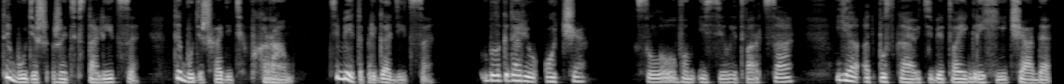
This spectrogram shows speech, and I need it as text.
Ты будешь жить в столице, ты будешь ходить в храм. Тебе это пригодится. Благодарю, отче. Словом и силой Творца я отпускаю тебе твои грехи, чада.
